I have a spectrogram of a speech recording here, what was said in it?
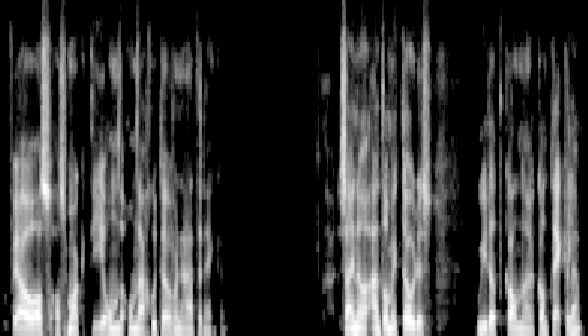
voor jou als, als marketeer om, om daar goed over na te denken. Nou, er zijn een aantal methodes hoe je dat kan, uh, kan tackelen.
